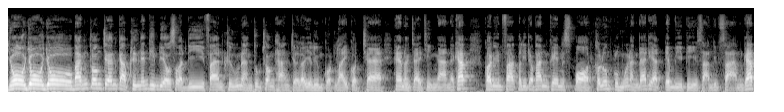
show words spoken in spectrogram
โยโยโยบายมึงตรงเจอกับครึ่งเน้นทีมเดียว สวัสดีแฟนครึ่งหนังทุกช่องทางเจอแล้วอย่าลืมกดไลค์กดแชร์ให้กำลังใจทีมงานนะครับ ก่อนอื่นฝากผลิตภัณฑ์เคนสปอร์ตเข้าร่วมกลุ่มหนังได้ที่อัด MVP 33 ครับ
